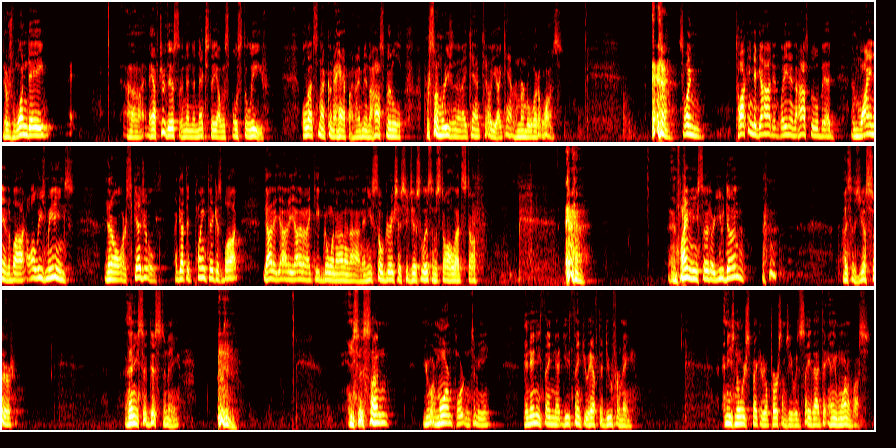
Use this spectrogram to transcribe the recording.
there was one day uh, after this, and then the next day I was supposed to leave. Well, that's not going to happen. I'm in a hospital for some reason that I can't tell you. I can't remember what it was. so I'm talking to God and laying in the hospital bed and whining about all these meetings, you know, are scheduled. I got the plane tickets bought, yada, yada, yada. And I keep going on and on. And he's so gracious, he just listens to all that stuff. And finally he said, Are you done? I says, Yes, sir. And then he said this to me. he says, Son, you are more important to me than anything that you think you have to do for me. And he's no respecter of persons. He would say that to any one of us.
